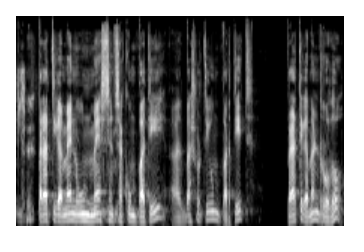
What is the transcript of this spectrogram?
sí. pràcticament un mes sense competir, et va sortir un partit pràcticament rodó.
